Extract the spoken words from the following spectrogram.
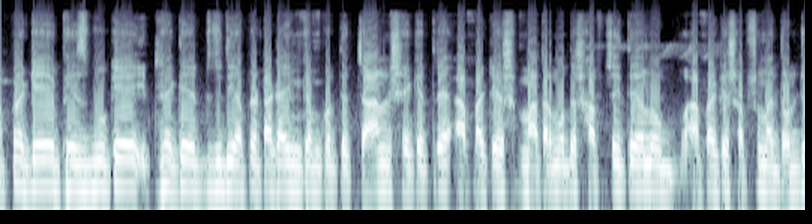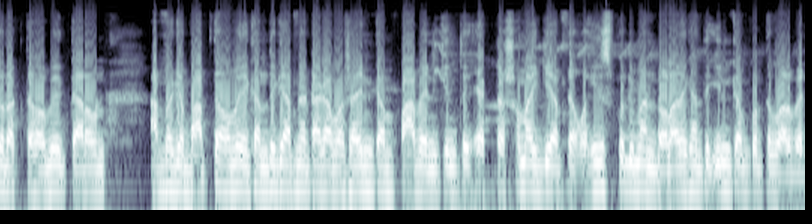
আপনাকে ফেসবুকে থেকে যদি আপনি টাকা ইনকাম করতে চান, সেক্ষেত্রে আপনাকে মাথার মধ্যে সবচেয়ে হলো আপনাকে সবসময় ধৈর্য রাখতে হবে। কারণ আপনাকে ভাবতে হবে এখান থেকে আপনি টাকা পয়সা ইনকাম পাবেন, কিন্তু একটা সময় গিয়ে আপনি হিউজ পরিমাণ ডলার এখান থেকে ইনকাম করতে পারবেন।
